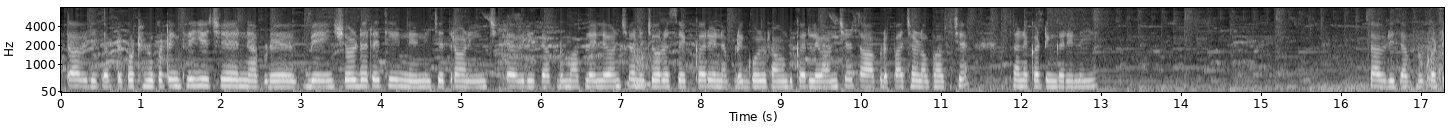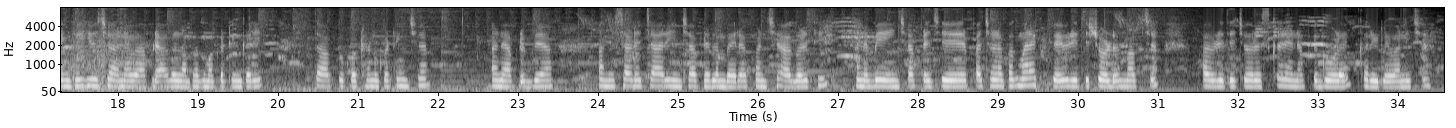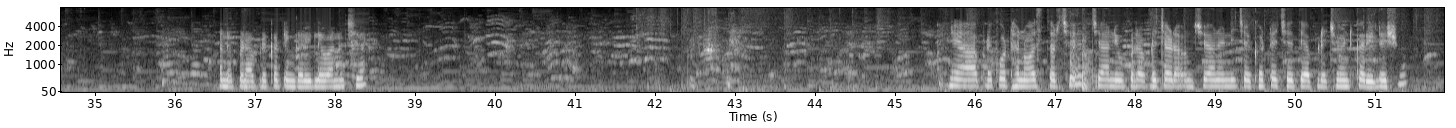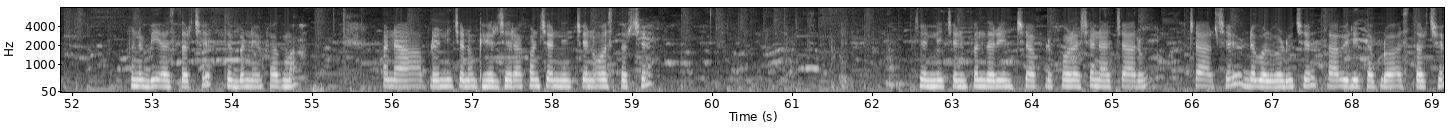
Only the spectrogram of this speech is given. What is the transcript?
તો આવી રીતે આપણે કોઠાનું કટિંગ થઈ ગયું છે અને આપણે બે ઇંચ શોલ્ડરેથી ને નીચે ત્રણ ઇંચ આવી રીતે આપણું માપ લઈ લેવાનું છે અને ચોરસ એક કરીને આપણે ગોળ રાઉન્ડ કરી લેવાનું છે. તો આપણે પાછળનો ભાગ છે તો આને કટિંગ કરી લઈએ. તો આવી રીતે આપણું કટિંગ થઈ ગયું છે અને હવે આપણે આગળના ભાગમાં કટિંગ કરીએ. તો આપણું કોઠાનું કટિંગ છે અને આપણે બે અને સાડે ચાર ઇંચ આપણે લંબાઈ રાખવાની છે આગળથી. અને બે ઇંચ આપણે જે પાછળના ભાગમાં રાખીશું એવી રીતે શોલ્ડર માપ છે. આવી રીતે ચોરસ કરીને આપણે ગોળાઈ કરી લેવાની છે. અને પણ આપણે કટિંગ કરી લેવાનું છે. અને આ આપણે કોઠાનું અસ્તર છે જે આની ઉપર આપણે ચડાવવાનું છે અને નીચે ઘટે છે તે આપણે જોઈન્ટ કરી લઈશું અને બે અસ્તર છે તે બંને ભાગમાં. અને આ આપણે નીચેનો ઘેર જે રાખવાનો છે, નીચેનું અસ્તર છે. જે નીચેની પંદર ઇંચ આપણે પડે છે ને આ ચાર ચાર છે, ડબલ વાળું છે, તો આવી રીતે આપણું આ અસ્તર છે.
